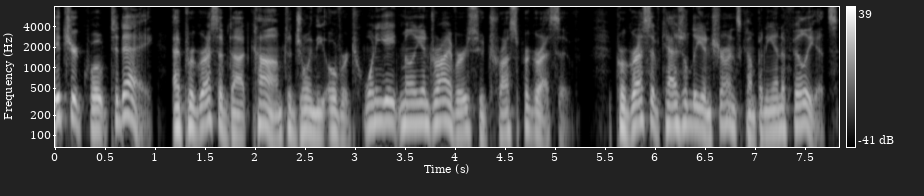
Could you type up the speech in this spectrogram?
Get your quote today at progressive.com to join the over 28 million drivers who trust Progressive. Progressive Casualty Insurance Company and Affiliates.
